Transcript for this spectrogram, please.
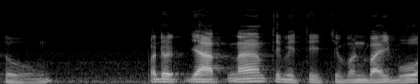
สูง ประดุดหยาดน้ำที่มีติดอยู่บนใบบัว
